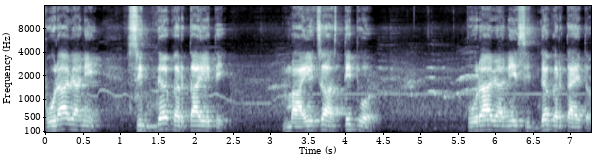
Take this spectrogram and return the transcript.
पुराव्याने सिद्ध करता येते. मायेचं अस्तित्व पुराव्याने सिद्ध करता येतं.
